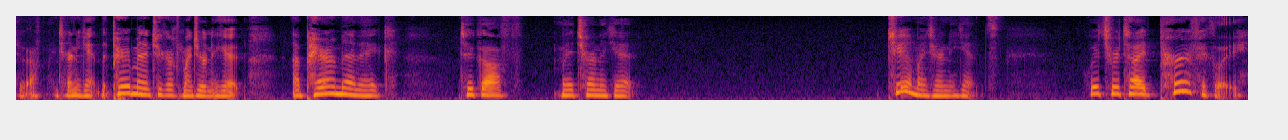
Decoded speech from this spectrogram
Took off my tourniquet. The paramedic took off my tourniquet. A paramedic took off my tourniquet. Two of my tourniquets, which were tied perfectly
